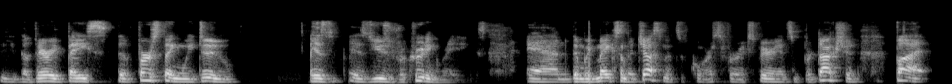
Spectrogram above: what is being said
the very base the first thing we do is is use recruiting ratings, and then we make some adjustments, of course, for experience and production, but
